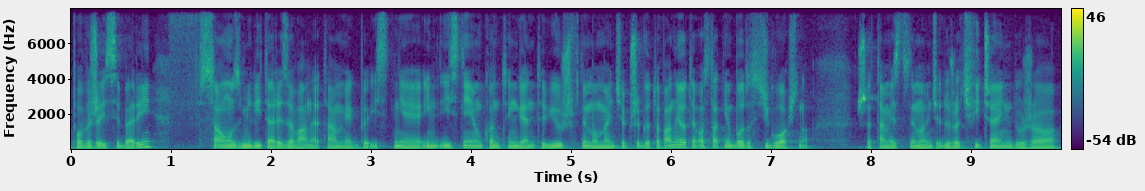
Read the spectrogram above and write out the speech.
powyżej Syberii, są zmilitaryzowane. Tam jakby istnieje, istnieją kontyngenty już w tym momencie przygotowane i o tym ostatnio było dosyć głośno, że tam jest w tym momencie dużo ćwiczeń, dużo,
